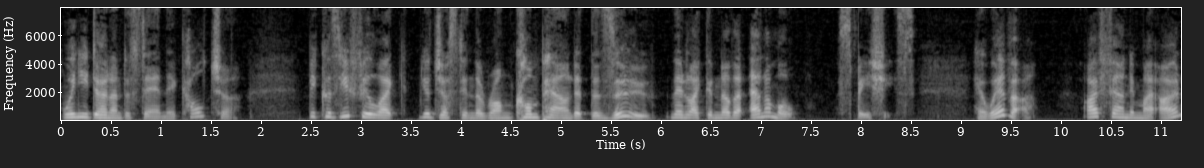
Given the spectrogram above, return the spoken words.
when you don't understand their culture because you feel like you're just in the wrong compound at the zoo. They're like another animal species. However, I've found in my own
